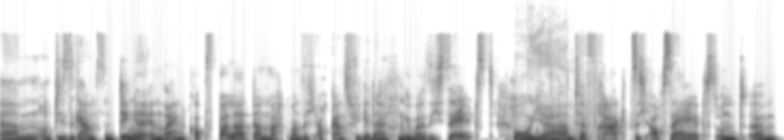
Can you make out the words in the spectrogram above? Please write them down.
ähm, und diese ganzen Dinge in seinen Kopf ballert, dann macht man sich auch ganz viel Gedanken über sich selbst. Oh ja. Und hinterfragt sich auch selbst und ähm,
